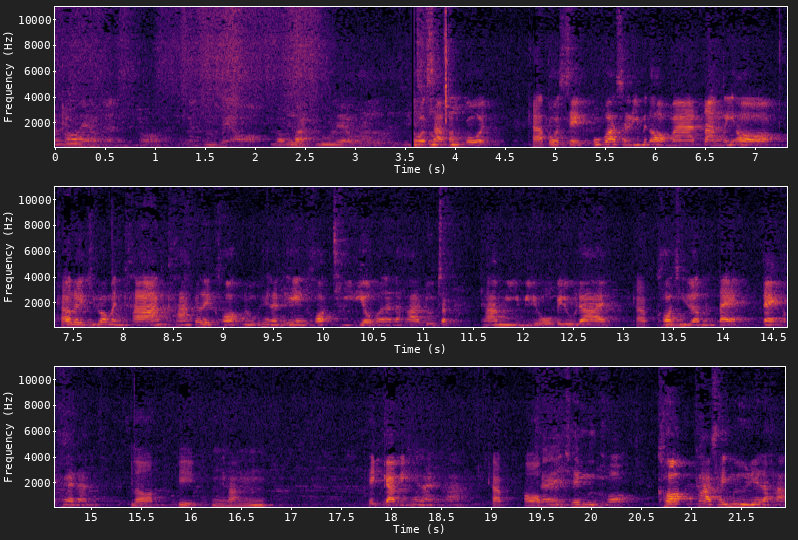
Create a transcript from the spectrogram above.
รู้แล้วมันช่วยไม่ออกรองวัดรู้แล้วโทรศัพท์กดครับกดเสร็จปุ๊บว่าสลิปมันออกมาตังไม่ออก ก็เลยคิดว่ามันค้างค้างก็เลยเคาะดูแค่นั้นเองเคาะทีเดียวเท่านั้นนะคะ ดูจากถ้ามีวิดีโอไปดูได้ครับเคาะทีเดียวมันแตกแตกก็แค่นั้น รอพี่อืครับมเหตุการณ์มีแค่นั้นค่ะ ครับอ๋อใช้ใช้มือเคาะเคาะถ้าใช้มือนี่แหละค่ะ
